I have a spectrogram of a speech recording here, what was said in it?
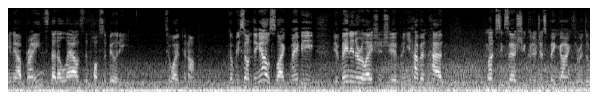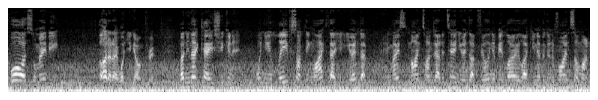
in our brains that allows the possibility to open up. Could be something else, like maybe you've been in a relationship and you haven't had much success. You could have just been going through a divorce, or maybe I don't know what you're going through. But in that case, you can, when you leave something like that, you, you end up in most nine times out of ten, you end up feeling a bit low, like you're never going to find someone,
